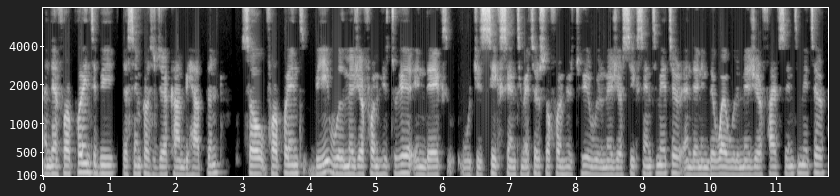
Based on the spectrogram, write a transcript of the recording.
And then for point b the same procedure can be happen so for point B, we'll measure from here to here in the X, which is 6 centimeters. So from here to here, we'll measure 6 centimeter. And then in the Y, we'll measure 5 centimeter.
